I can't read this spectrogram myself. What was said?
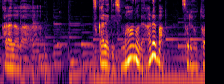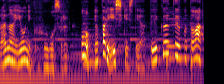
体が疲れてしまうのであればそれを取らないように工夫をするをやっぱり意識してやっていくということは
